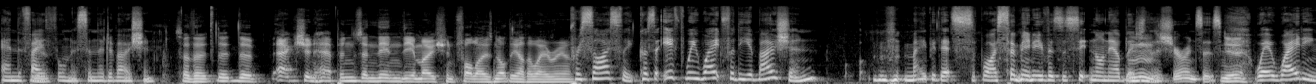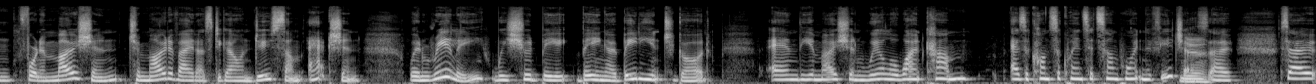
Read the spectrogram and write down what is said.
and the faithfulness and the devotion. So the, the, the action happens and then the emotion follows, not the other way around. Precisely, because if we wait for the emotion, maybe that's why so many of us are sitting on our blessed mm. assurances. Yeah. We're waiting for an emotion to motivate us to go and do some action, when really we should be being obedient to God, and the emotion will or won't come as a consequence at some point in the future. Yeah. So, so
